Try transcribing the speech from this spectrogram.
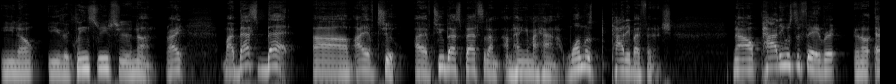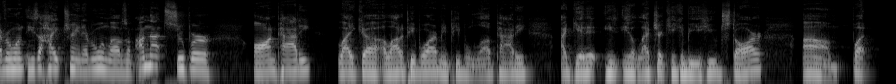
You know, either clean sweeps or you're none, right? My best bet, um, I have two. I have two best bets that I'm, I'm hanging my hat on. One was Paddy by finish. Now, Paddy was the favorite. You know, everyone, he's a hype train. Everyone loves him. I'm not super on Paddy like uh, a lot of people are. I mean, people love Paddy. I get it. He's, he's electric. He can be a huge star. Um, but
